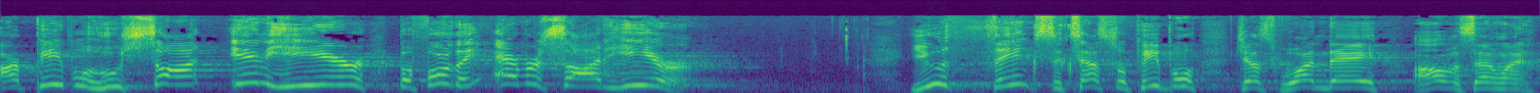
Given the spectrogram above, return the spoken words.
are people who saw it in here before they ever saw it here. You think successful people just one day all of a sudden went,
